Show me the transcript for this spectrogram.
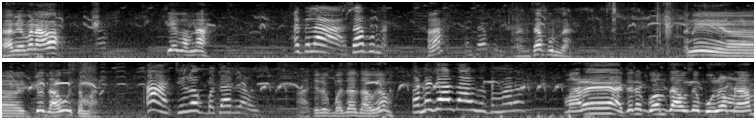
હા મહેમાન આવો. કે ગમના? આ પેલા આશાપુરના હા? હંસાપુરના અને જો જાવું તમારે? હા જે લોક બજાર જાવ છે. આજે તો બધા જાવ એમ? તમે ક્યાં જાવ છો તમારે? મારે આજે તો ગમ જાવ છે બોલો રામ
